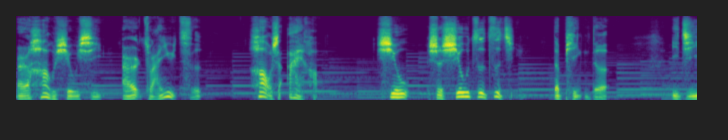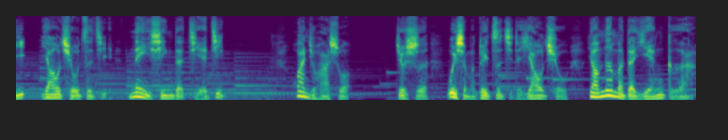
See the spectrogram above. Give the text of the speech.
而好修兮，而转语词，好是爱好，修是修治自己的品德，以及要求自己内心的洁净。换句话说。就是为什么对自己的要求要那么的严格啊？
